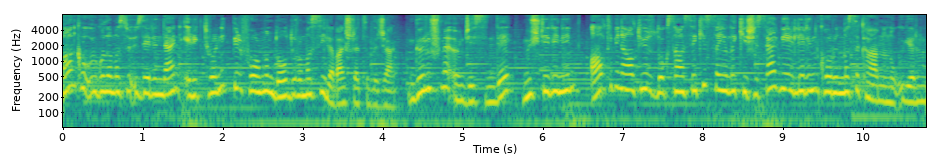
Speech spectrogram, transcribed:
banka uygulaması üzerinden elektronik bir formun doldurulmasıyla başlatılacak. Görüşme öncesinde müşterinin 6698 sayılı kişisel verilerin korunması kanunu uyarınca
